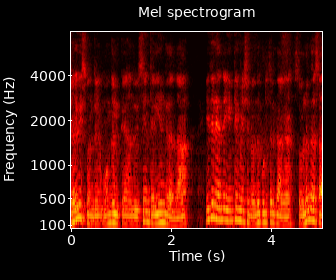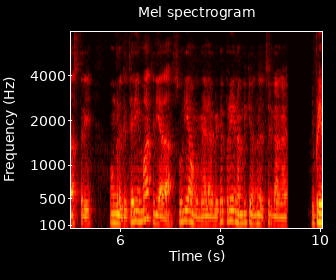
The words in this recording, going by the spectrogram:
ஜெகதீஷ் வந்து உங்களுக்கு அந்த விஷயம் தெரியுங்கிறது தான் இதுலேருந்து இன்டிமேஷன் வந்து கொடுத்துருக்காங்க. சொல்லுங்கள் சாஸ்திரி உங்களுக்கு தெரியுமா தெரியாதா? சூர்யா அவங்க மேலே மிகப்பெரிய நம்பிக்கை வந்து வச்சுருக்காங்க. இப்படி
